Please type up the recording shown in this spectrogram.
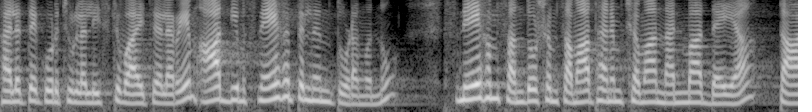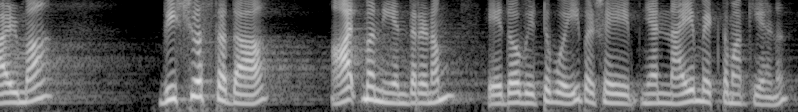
ഫലത്തെക്കുറിച്ചുള്ള ലിസ്റ്റ് വായിച്ചാൽ അറിയാം ആദ്യം സ്നേഹത്തിൽ നിന്ന് തുടങ്ങുന്നു. സ്നേഹം സന്തോഷം സമാധാനം ക്ഷമ നന്മ ദയ താഴ്മ വിശ്വസ്തത ആത്മനിയന്ത്രണം. ഏതോ വിട്ടുപോയി പക്ഷേ ഞാൻ നയം വ്യക്തമാക്കിയാണ്.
